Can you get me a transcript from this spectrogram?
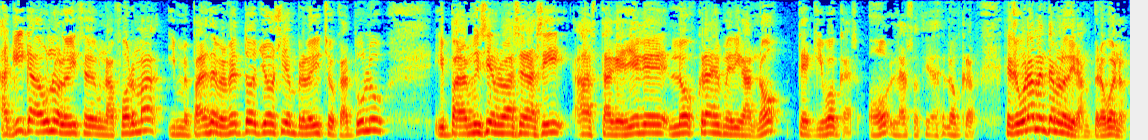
Aquí cada uno lo dice de una forma y me parece perfecto. Yo siempre lo he dicho Cthulhu y para mí siempre va a ser así hasta que llegue Lovecraft y me digan no, te equivocas. O la sociedad de Lovecraft. Que seguramente me lo dirán, pero bueno,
